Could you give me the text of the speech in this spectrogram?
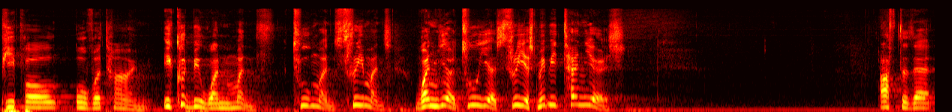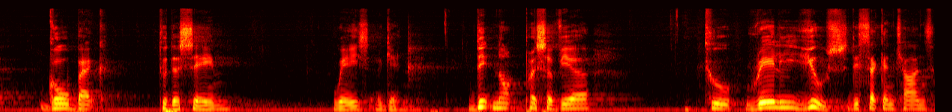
people over time. It could be one month, two months, three months, one year, two years, three years, maybe 10 years. After that, go back to the same ways again. Did not persevere to really use the second chance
